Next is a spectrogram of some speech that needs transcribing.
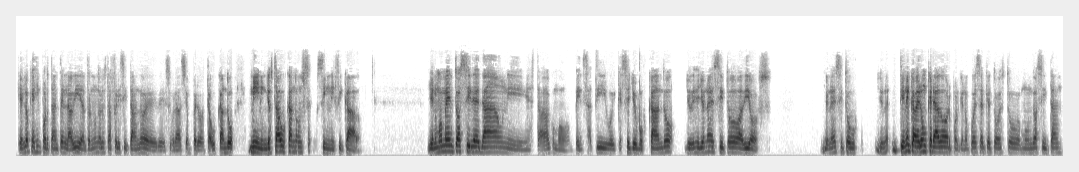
qué es lo que es importante en la vida. Todo el mundo lo está felicitando de, de, su gracia, pero está buscando meaning. Yo estaba buscando un significado. Y en un momento así de down y estaba como pensativo y qué sé yo, buscando, yo dije, yo necesito a Dios. Yo necesito, tiene que haber un creador porque no puede ser que todo este mundo así tan...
